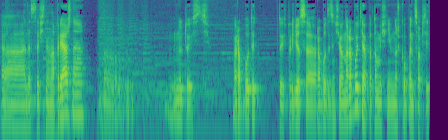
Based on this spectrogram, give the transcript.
э, достаточно напряжная. Э, ну, то есть работать то есть придется работать сначала на работе, а потом еще немножко open source.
